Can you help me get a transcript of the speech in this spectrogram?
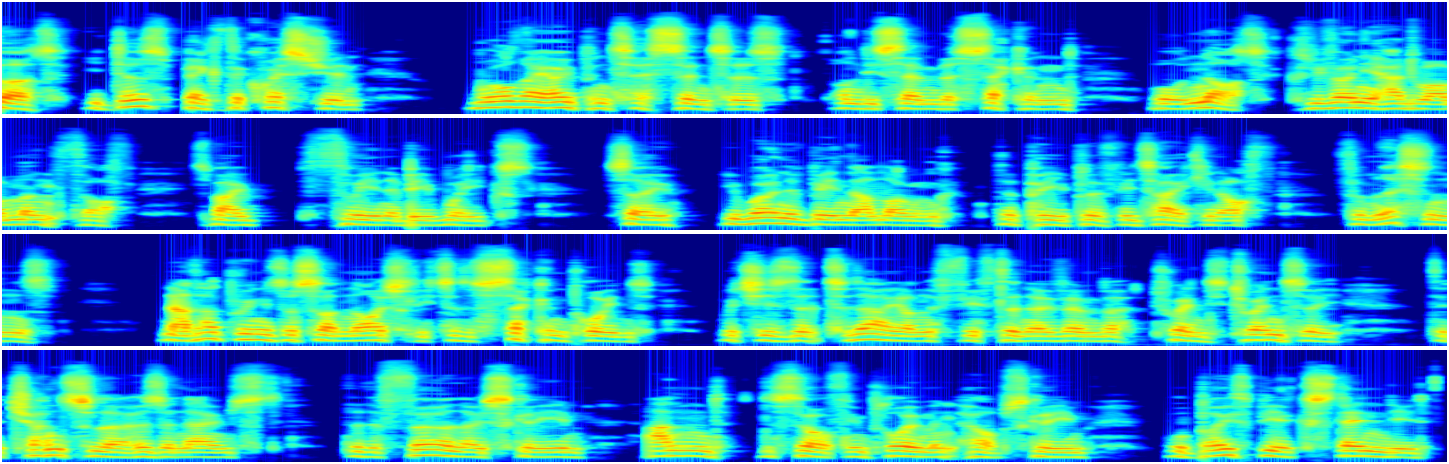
but it does beg the question will they open test centres on December 2nd or not? Because we've only had one month off. It's about three and a bit weeks. So it won't have been that long that people have been taking off from lessons. Now that brings us on nicely to the second point, which is that today, on the 5th of November 2020, the Chancellor has announced that the furlough scheme and the self employment help scheme will both be extended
